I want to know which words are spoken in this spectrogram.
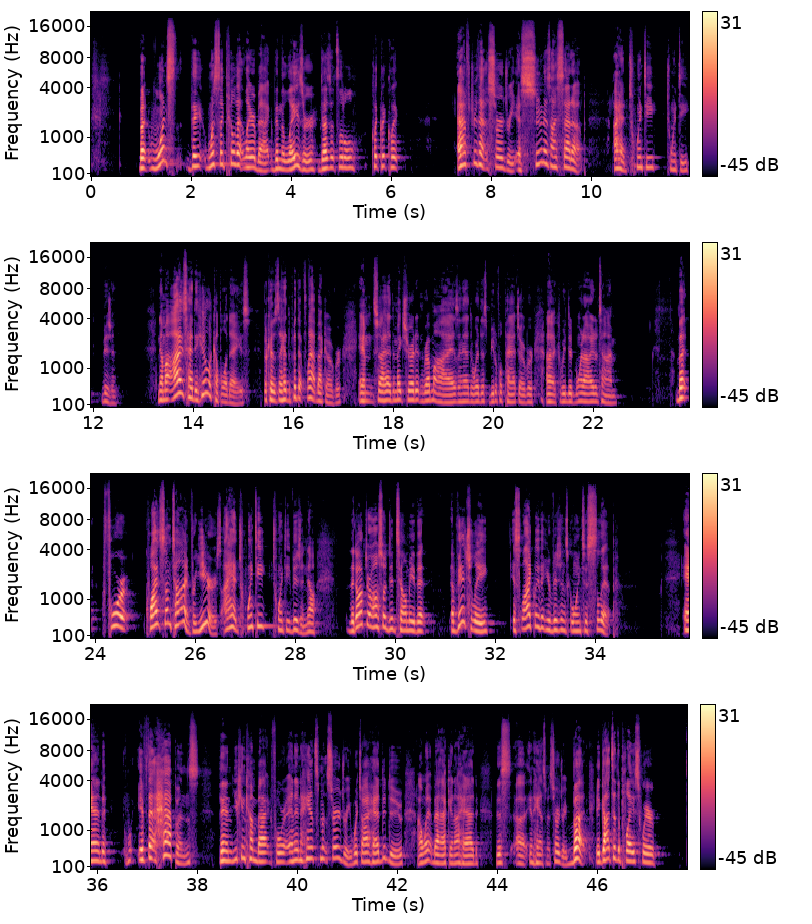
But once they, once they peel that layer back, then the laser does its little click, click, click. After that surgery, as soon as I sat up, I had 20 20 vision. Now, my eyes had to heal a couple of days because they had to put that flap back over. And so I had to make sure I didn't rub my eyes and I had to wear this beautiful patch over. Uh, we did one eye at a time. But for quite some time, for years, I had 20 20 vision. Now, the doctor also did tell me that eventually it's likely that your vision is going to slip. And if that happens, then you can come back for an enhancement surgery, which I had to do. I went back and I had this uh, enhancement surgery. But it got to the place where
